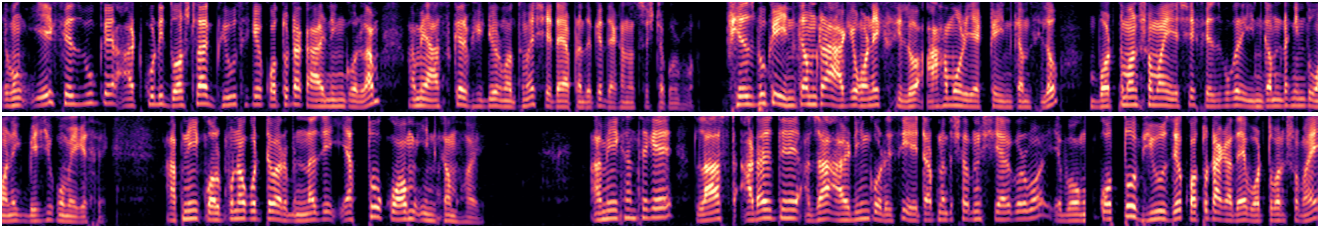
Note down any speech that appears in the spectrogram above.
এবং এই ফেসবুকে আট কোটি দশ লাখ ভিউ থেকে কত টাকা আর্নিং করলাম, আমি আজকের ভিডিওর মাধ্যমে সেটাই আপনাদেরকে দেখানোর চেষ্টা করব। ফেসবুকে ইনকামটা আগে অনেক ছিল, আহামরি একটা ইনকাম ছিল। বর্তমান সময়ে এসে ফেসবুকের ইনকামটা কিন্তু অনেক বেশি কমে গেছে। আপনি কল্পনা করতে পারবেন না যে এত কম ইনকাম হয়। আমি এখান থেকে লাস্ট আঠাশ দিনে যা আর্নিং করেছি, এটা আপনাদের সাথে আমি শেয়ার করব এবং কত ভিউজে কত টাকা দেয় বর্তমান সময়ে,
